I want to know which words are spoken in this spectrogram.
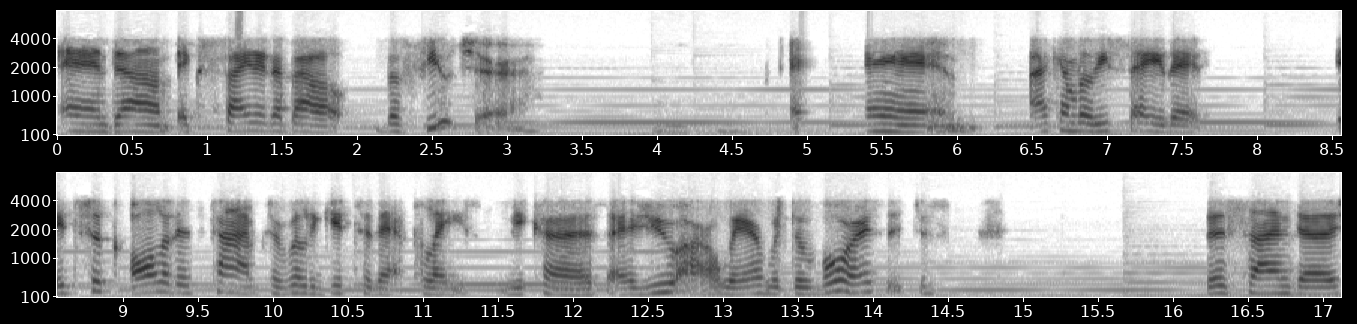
and um, excited about the future. And I can really say that it took all of this time to really get to that place because, as you are aware, with divorce, it just the sun does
